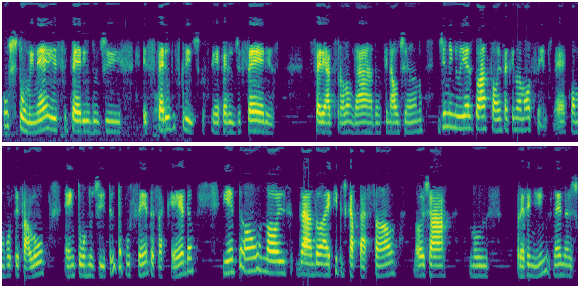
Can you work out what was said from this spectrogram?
costume, né, esse período de, esses períodos críticos, que é período de férias, feriados prolongados, final de ano, diminuir as doações aqui no Hemocentro, né, como você falou, é em torno de 30% essa queda, e então nós, dado a equipe de captação, nós já nos prevenimos, né? Nós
